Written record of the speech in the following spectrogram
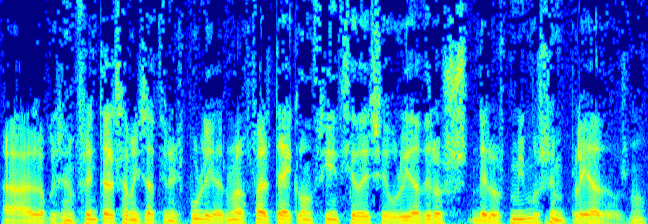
a, lo que se enfrenta las administraciones públicas, ¿no? La falta de conciencia de seguridad de los, de los mismos empleados, ¿no?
